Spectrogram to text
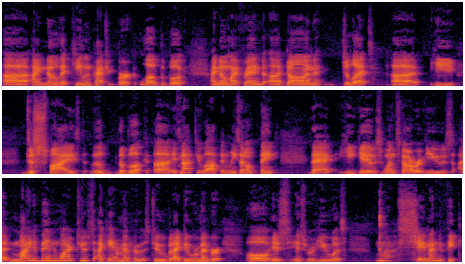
Uh, I know that Kealan Patrick Burke loved the book. I know my friend uh, Don Gillette, uh, he despised the, the book. Uh, it's not too often, at least I don't think, that he gives one-star reviews. It might have been one or two. I can't remember if it was two, but I do remember oh, his his review was chez magnifique.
